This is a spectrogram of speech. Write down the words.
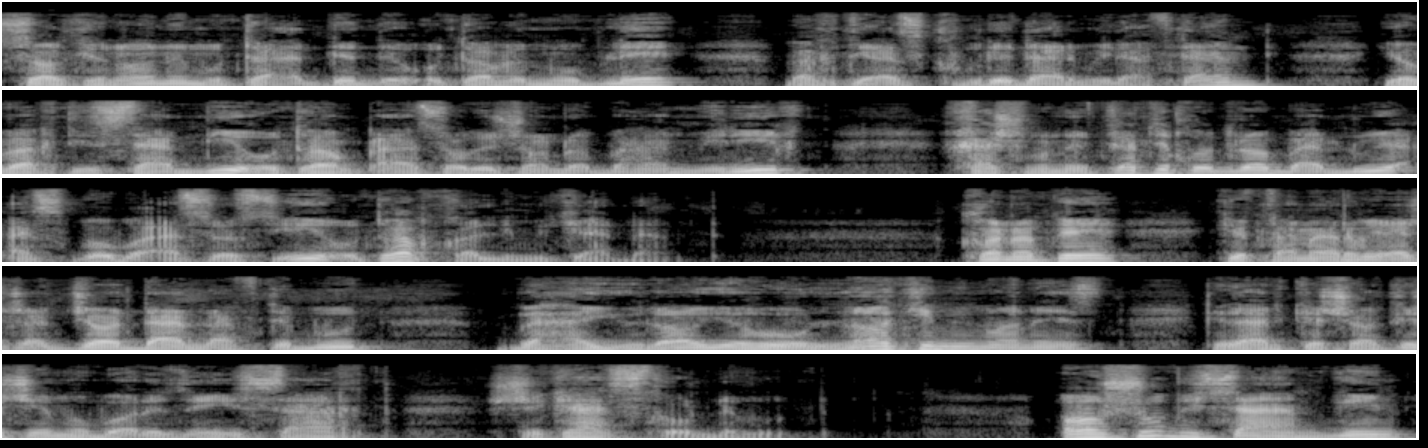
ساکنان متعدد اتاق مبله وقتی از کوره در می رفتند یا وقتی سردی اتاق اعصابشان را به هم می ریخت خشم و نفرت خود را بر روی اسباب و اساسیه اتاق خالی می کردند. کاناپه که فنرهایش از جا در رفته بود به حیولای هولناکی میمانست که در کشاکش مبارزه سخت شکست خورده بود. آشوبی سهمگین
